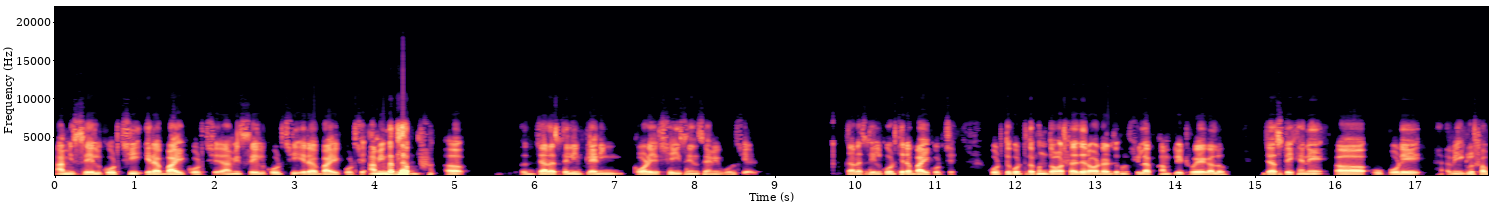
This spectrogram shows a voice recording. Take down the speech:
আমি সেল করছি, এরা বাই করছে। আমি সেল করছি, এরা বাই করছে। আমি মতলব যারা সেলিং প্ল্যানিং করে সেই সেন্সে আমি বলছি আরকি। তারা সেল করছে, এরা বাই করছে। করতে, করতে তখন ১০,০০০ অর্ডার যখন ফিল আপ কমপ্লিট হয়ে গেল, জাস্ট এখানে উপরে আমি এগুলো সব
